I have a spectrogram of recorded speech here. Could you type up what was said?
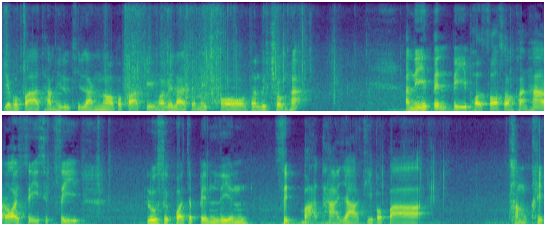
เดี๋ยวป้าปาทำให้ดูทีหลังเนาะป้าปาเกรงว่าเวลาจะไม่พอท่านผู้ชมฮะ อันนี้เป็นปีพศ 2544 รู้สึกว่าจะเป็นเหรียญ10 บาทหายากที่ป้าปาทำคลิป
